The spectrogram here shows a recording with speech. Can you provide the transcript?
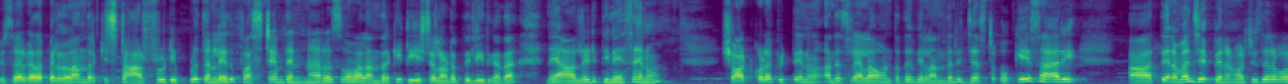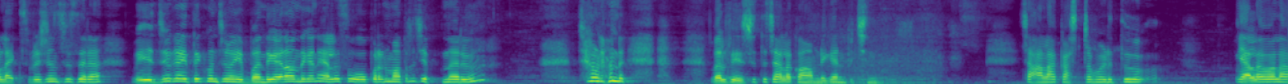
చూసారు కదా పిల్లలందరికీ స్టార్ ఫ్రూట్ ఎప్పుడు తినలేదు. ఫస్ట్ టైం తింటున్నారు. సో వాళ్ళందరికీ టేస్ట్ ఎలా ఉంటుందో తెలియదు కదా. నేను ఆల్రెడీ తినేసాను. షార్ట్ కూడా పెట్టాను. అది అసలు ఎలా ఉంటుందో వీళ్ళందరినీ జస్ట్ ఒకేసారి తినమని చెప్పాను అనమాట చూసారా వాళ్ళ ఎక్స్ప్రెషన్స్ చూసారా? వేజ్గా అయితే కొంచెం ఇబ్బందిగానే ఉంది కానీ ఎలా సూపర్ అని మాత్రం చెప్తున్నారు. చూడండి. వాళ్ళ ఫేస్ చూస్తే చాలా కామెడీగా అనిపించింది. చాలా కష్టపడుతూ ఎలా అలా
